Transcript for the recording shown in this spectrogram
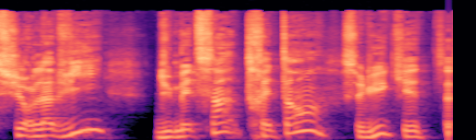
sur l'avis du médecin traitant, celui qui est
